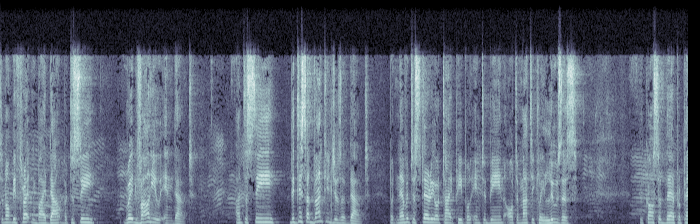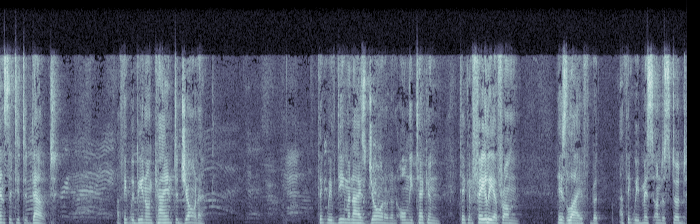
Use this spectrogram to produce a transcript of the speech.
to not be threatened by doubt, but to see great value in doubt and to see the disadvantages of doubt, but never to stereotype people into being automatically losers because of their propensity to doubt. I think we've been unkind to Jonah. I think we've demonized Jonah and only taken, taken failure from his life, but I think we've misunderstood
